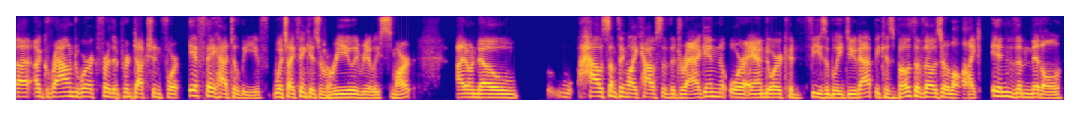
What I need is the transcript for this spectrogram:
a, a groundwork for the production for if they had to leave, which I think is really really smart. I don't know how something like House of the Dragon or Andor could feasibly do that because both of those are like in the middle.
